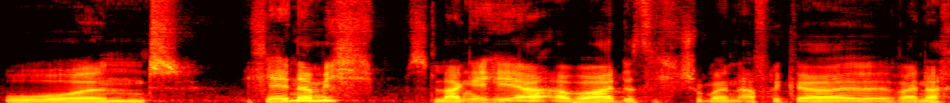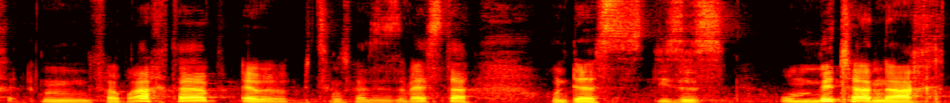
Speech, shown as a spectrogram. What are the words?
Und ich erinnere mich, ist lange her, aber dass ich schon mal in Afrika äh, Weihnachten verbracht habe, äh, beziehungsweise Silvester, und dass dieses um Mitternacht,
